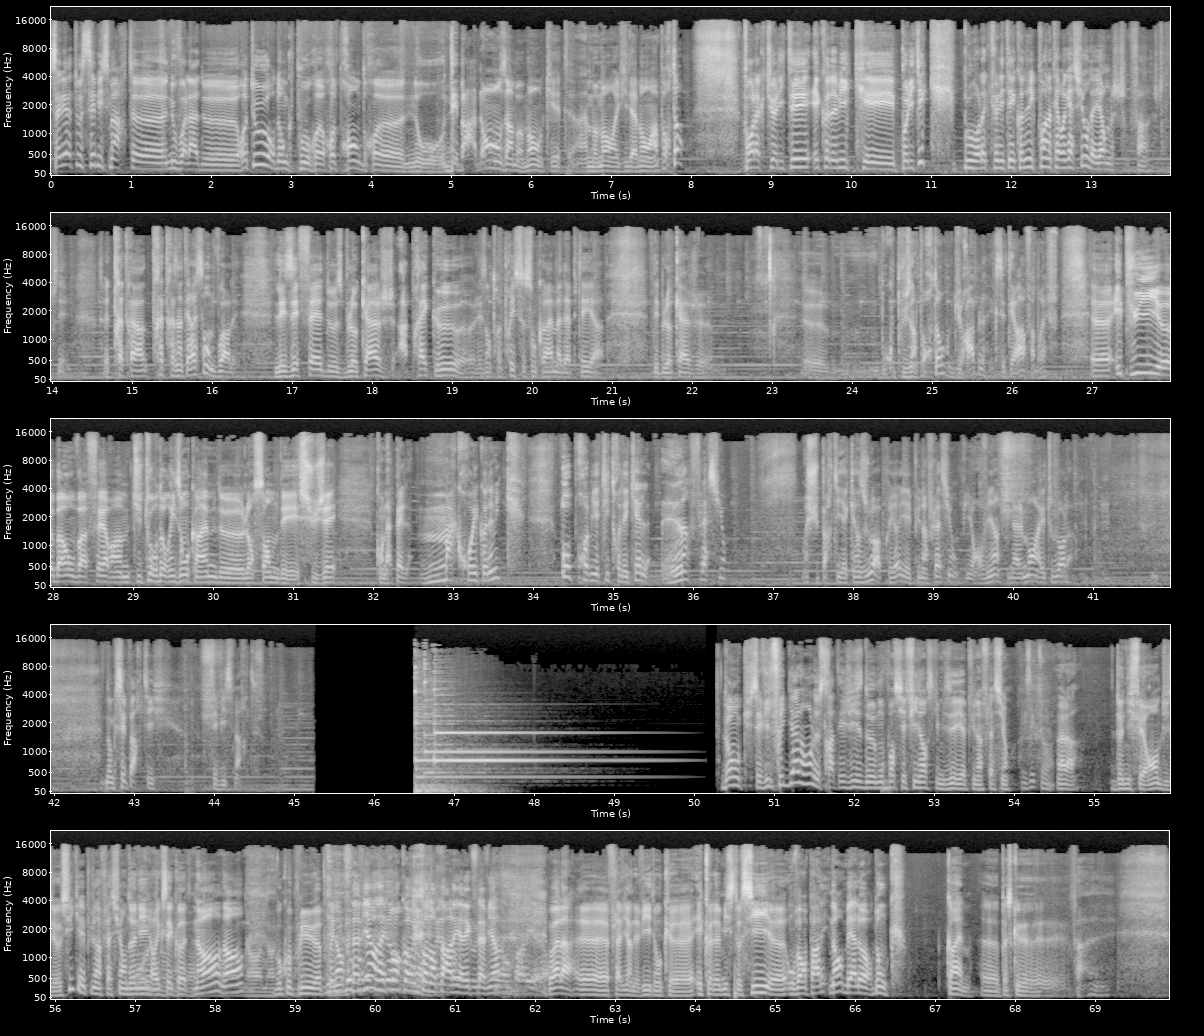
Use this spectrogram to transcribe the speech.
Salut à tous, c'est Bismart. Euh, nous voilà de retour donc pour euh, reprendre euh, nos débats dans un moment qui est un moment évidemment important pour l'actualité économique et politique. Pour l'actualité économique, point d'interrogation d'ailleurs. Enfin, je trouve que c'est très, très très très intéressant de voir les, effets de ce blocage après que les entreprises se sont quand même adaptées à des blocages. Beaucoup plus important, durable, etc. Enfin bref. Euh, et puis, euh, bah, on va faire un petit tour d'horizon quand même de l'ensemble des sujets qu'on appelle macroéconomiques, au premier titre desquels l'inflation. Moi, je suis parti il y a 15 jours, a priori, il n'y avait plus d'inflation. Puis on revient finalement, elle est toujours là. Donc c'est parti, c'est Bismart. Donc, c'est Wilfried Galland, le stratégiste de Montpensier Finance, qui me disait qu'il n'y a plus d'inflation. Exactement. Voilà. Denis Ferrand disait aussi qu'il n'y avait plus d'inflation, Denis, avec ses cotes. Non, non, beaucoup plus euh, prudent. Flavien, on n'a pas encore eu le temps d'en parler avec Flavien. Voilà, euh, Flavien Nevy, donc euh, économiste aussi. Euh, on va en parler. Non, mais alors, donc, quand même, euh, parce que, euh, enfin,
